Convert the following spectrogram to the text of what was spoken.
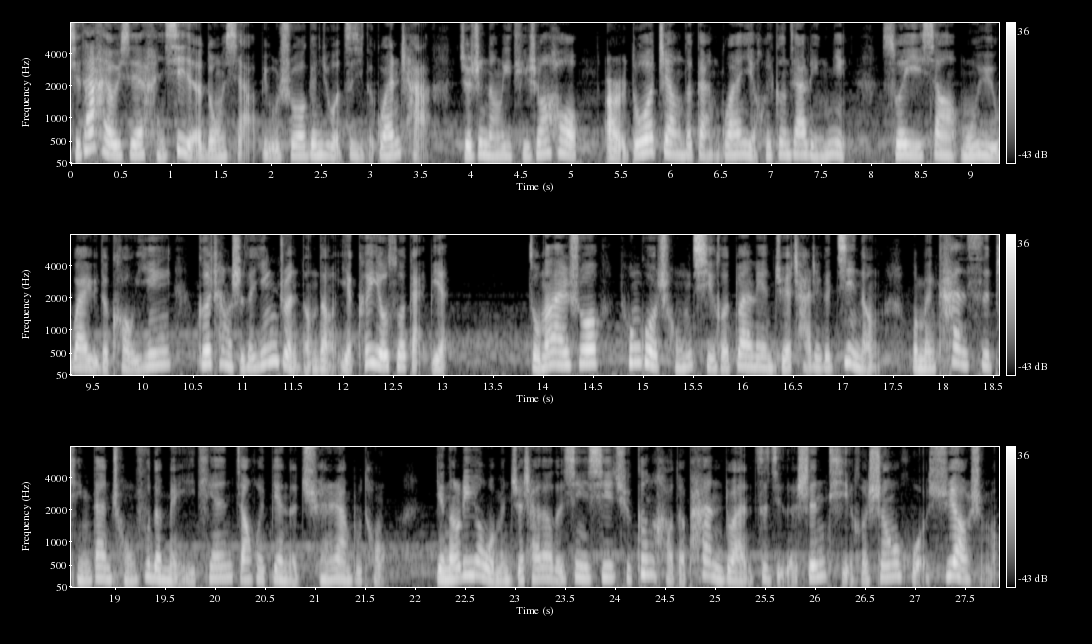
其他还有一些很细节的东西啊，比如说根据我自己的观察，觉知能力提升后，耳朵这样的感官也会更加灵敏，所以像母语外语的口音、歌唱时的音准等等，也可以有所改变。总的来说，通过重启和锻炼觉察这个技能，我们看似平淡重复的每一天将会变得全然不同，也能利用我们觉察到的信息去更好的判断自己的身体和生活需要什么。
